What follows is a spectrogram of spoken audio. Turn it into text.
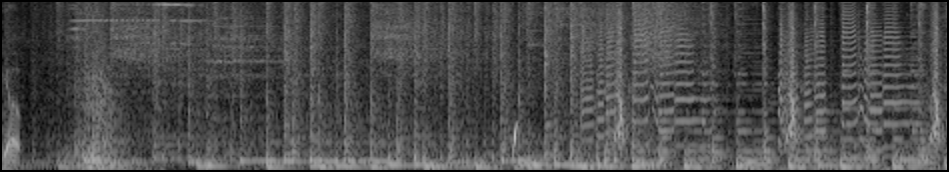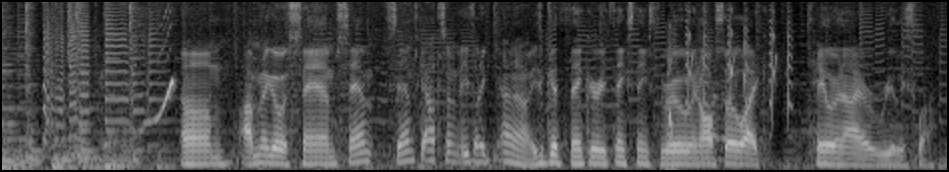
Yup. Um, I'm gonna go with Sam. Sam, Sam's got some. He's like, I don't know. He's a good thinker. He thinks things through, and also like Taylor and I are really swell.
